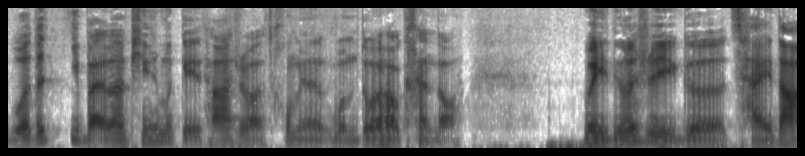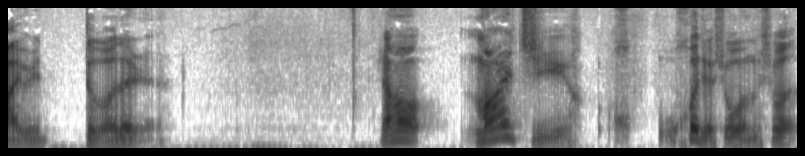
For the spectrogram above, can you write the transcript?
我的一百万，凭什么给他是吧？后面我们都要看到，韦德是一个财大于德的人，然后。Margie，或者说我们说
